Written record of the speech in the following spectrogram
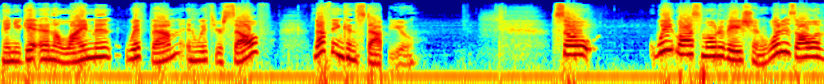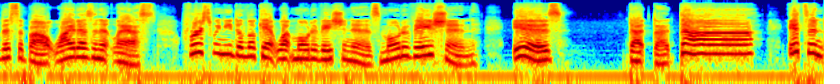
and you get in alignment with them and with yourself, nothing can stop you. So, Weight loss motivation. What is all of this about? Why doesn't it last? First, we need to look at what motivation is. Motivation is da da da. It's an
